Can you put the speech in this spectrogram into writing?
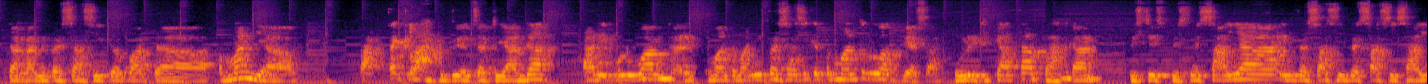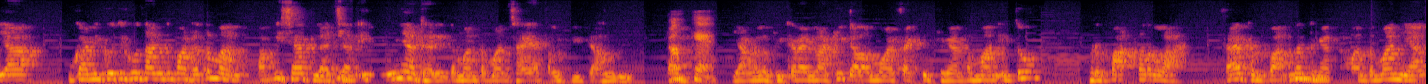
sedangkan investasi kepada teman ya praktek lah gitu ya. Jadi Anda cari peluang hmm. dari teman-teman investasi ke teman itu luar biasa. Boleh dikata bahkan hmm. bisnis-bisnis saya, investasi-investasi saya bukan ikut-ikutan kepada teman, tapi saya belajar hmm. ilmunya dari teman-teman saya terlebih dahulu. Dan okay. yang lebih keren lagi kalau mau efektif dengan teman itu berpartner lah. Saya berpartner dengan teman-teman yang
